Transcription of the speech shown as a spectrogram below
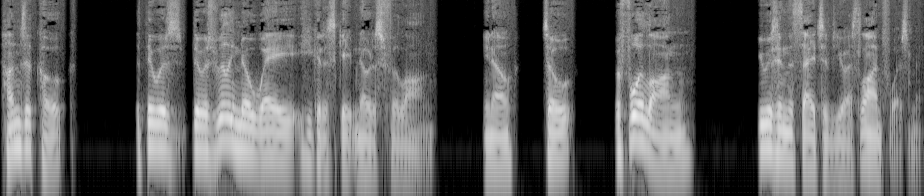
tons of coke that there was there was really no way he could escape notice for long. You know, so before long, he was in the sights of U.S. law enforcement.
